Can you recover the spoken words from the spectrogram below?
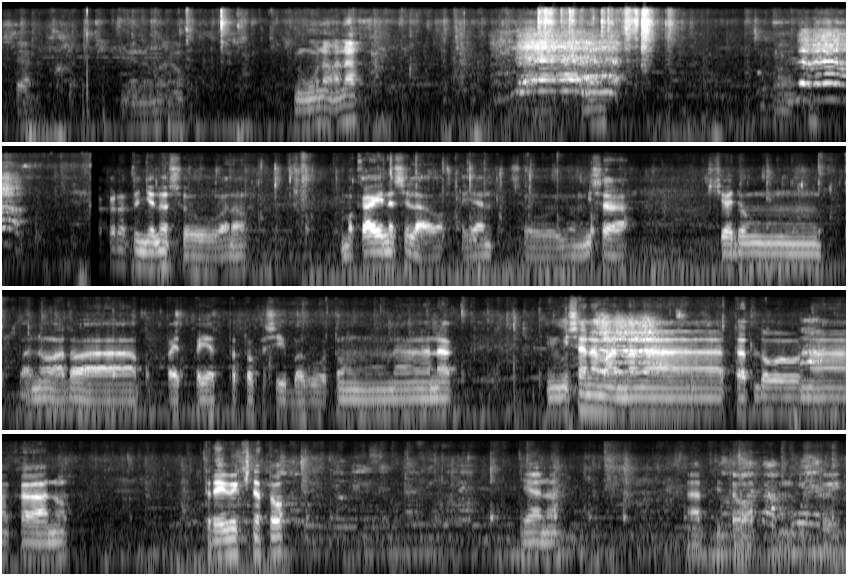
Isa. Yan naman o. Yung unang anak. Saka natin dyan, so ano, kumakain na sila, oh. Ayan, so yung isa, masyadong, ano, ato, ah, payat-payat pa to kasi bago itong nanganak. Yung isa naman, mga tatlo na ka, ano, 3 weeks na to. Yan, oh. At ito, ang ito eh.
